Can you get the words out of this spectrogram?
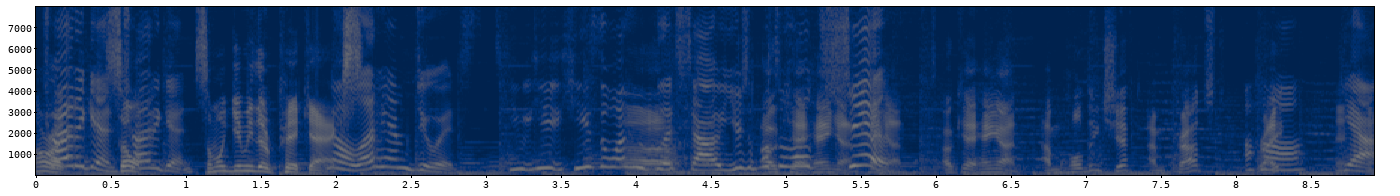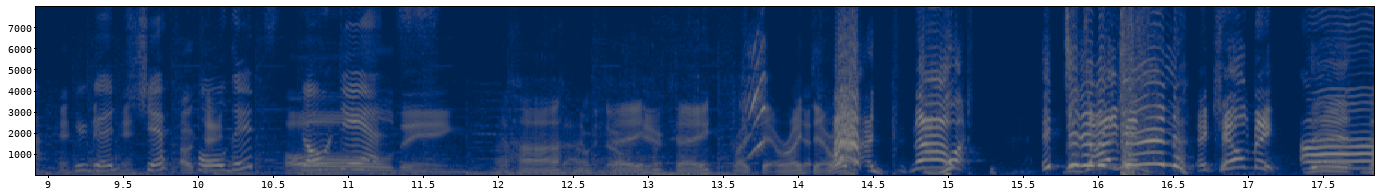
All Try it again. so- Try it again. Someone give me their pickaxe. No, let him do it. He, he, he's the one who Uh, glitched out. You're supposed Okay, to hold hang on, shift. hang on. Okay, hang on. I'm holding shift. I'm crouched. Uh huh. Right? Yeah, you're good. Shift, Okay. hold it. Don't dance. Holding. Uh huh. Okay. Okay. Right there. Right Yeah. there. Right. No! What? It The did it diamond! again. It killed me. There- Um,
